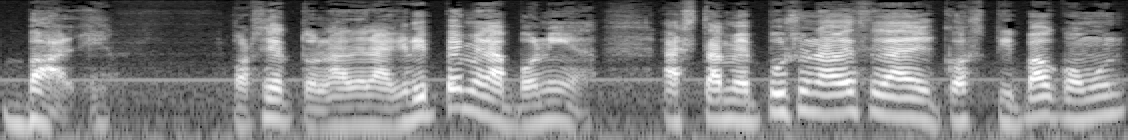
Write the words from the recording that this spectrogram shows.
Vale. Por cierto, la de la gripe me la ponía. Hasta me puse una vez la del constipado común,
